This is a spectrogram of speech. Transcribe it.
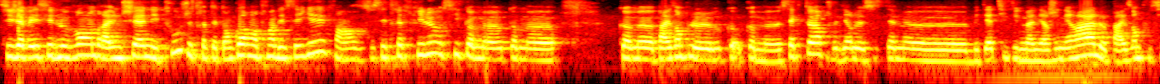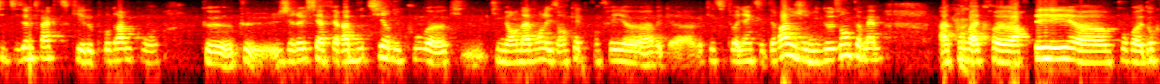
si j'avais essayé de le vendre à une chaîne et tout, je serais peut-être encore en train d'essayer. Enfin, c'est très frileux aussi comme, euh, comme, euh, comme euh, par exemple, comme, secteur, je veux dire le système médiatique d'une manière générale. Par exemple, le Citizen Facts, qui est le programme que, que j'ai réussi à faire aboutir, du coup, qui, met en avant les enquêtes qu'on fait avec, avec les citoyens, etc. J'ai mis deux ans quand même à convaincre Arte. pour, donc,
